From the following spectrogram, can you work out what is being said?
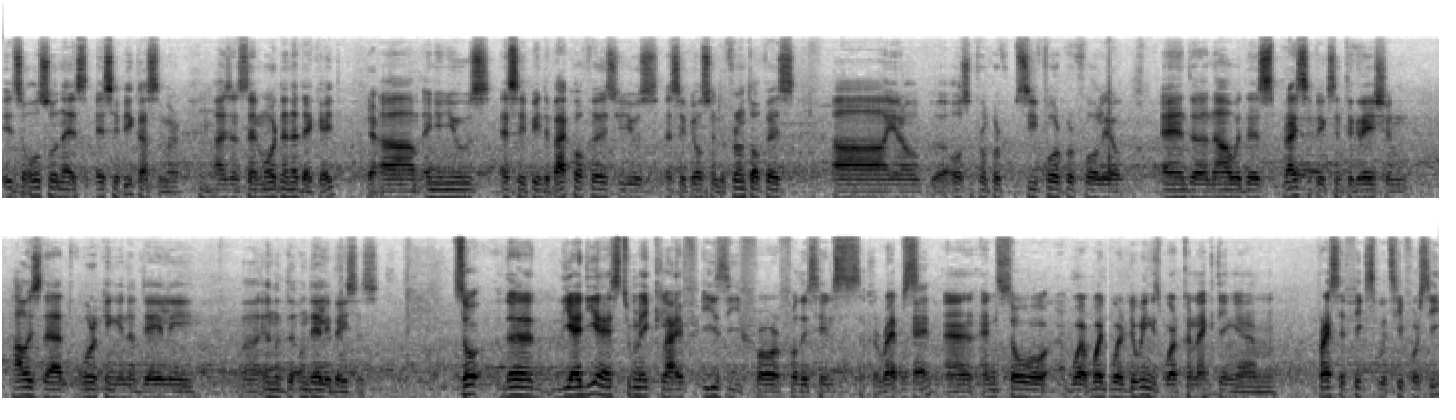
it's also an SAP customer, mm-hmm. as I said, more than a decade. Yeah. Um, and you use SAP in the back office, you use SAP also in the front office, uh, you know, also from C4 portfolio. And uh, now with this PriceFX integration, how is that working in a daily, uh, on a on daily basis? So the the idea is to make life easy for, for the sales reps, okay. and and so what, what we're doing is we're connecting um, with C4C.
